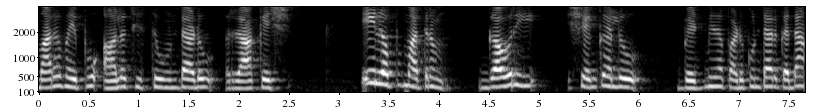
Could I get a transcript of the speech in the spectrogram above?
మరోవైపు ఆలోచిస్తూ ఉంటాడు రాకేష్. ఈలోపు మాత్రం గౌరీ శంకర్లు బెడ్ మీద పడుకుంటారు కదా.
